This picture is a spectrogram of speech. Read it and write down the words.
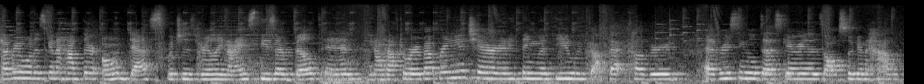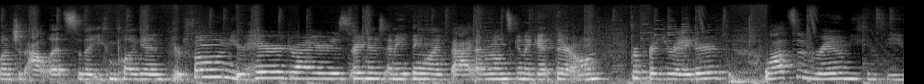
Everyone is going to have their own desk, which is really nice. These are built in. You don't have to worry about bringing a chair or anything with you. We've got that covered. Every single desk area is also going to have a bunch of outlets so that you can plug in your phone, your hair dryers, straighteners, anything like that. Everyone's going to get their own refrigerator. Lots of room. You can see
